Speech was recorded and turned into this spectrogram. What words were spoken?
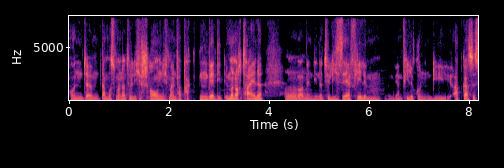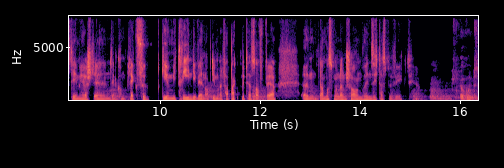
Und ähm, da muss man natürlich schauen. Ich meine, verpackten werden die immer noch Teile, aber mhm. wenn die natürlich sehr viel im, wir haben viele Kunden, die Abgassysteme herstellen, sehr komplexe Geometrien, die werden optimal verpackt mit der Software. Ähm, da muss man dann schauen, wohin sich das bewegt. Ja, ja gut,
